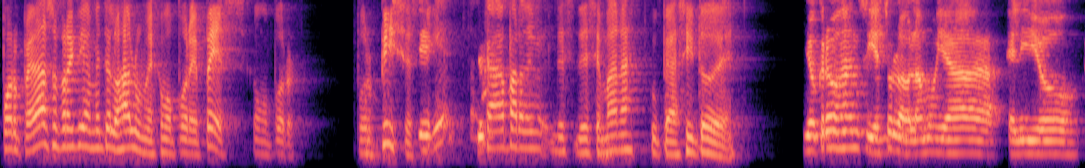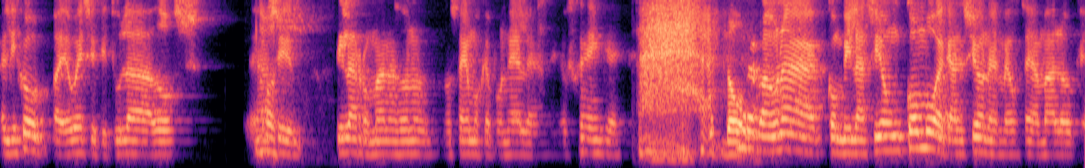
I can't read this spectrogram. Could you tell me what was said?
por pedazos prácticamente los álbumes, como por EPs, como por, por pieces. Sí. Cada par de, de- de semanas, un pedacito de... Yo creo, Hans, y esto lo hablamos ya él y yo, el disco, by the way, se titula Dos. Es Dos. así, pilas romanas, dos, no, no sabemos qué ponerle. que, para una compilación, un combo de canciones, me gusta llamarlo, que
